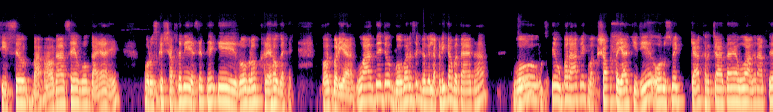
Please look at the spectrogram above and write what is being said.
चीज़ से भावना से वो गाया है और उसके शब्द भी ऐसे थे कि रोम रोम खड़े हो गए। बहुत बढ़िया। वो आपने जो गोबर से लकड़ी का बताया था वो उसके ऊपर आप एक वर्कशॉप तैयार कीजिए और उसमें क्या खर्चा आता है वो अगर आपने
